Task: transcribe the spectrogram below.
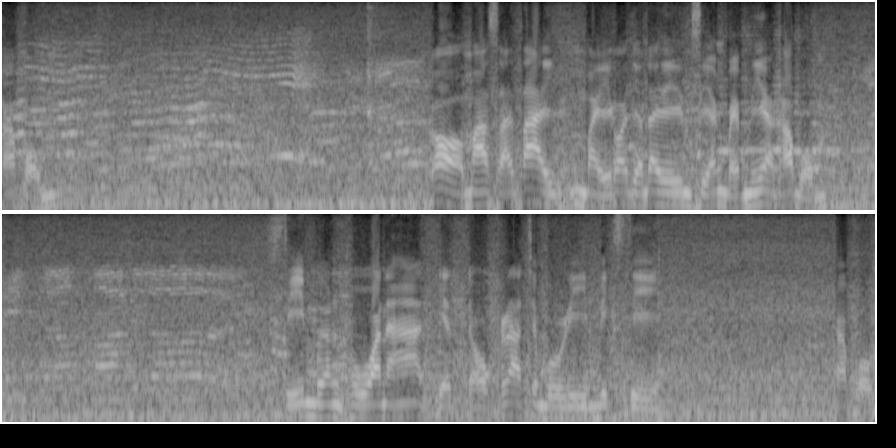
ครับผม ก็มาสายใต้ใหม่ก็จะได้ยินเสียงแบบนี้ครับผม สีเมืองทัวนะฮะเจ็ดจกราชบุรีบิ๊กซีครับผม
